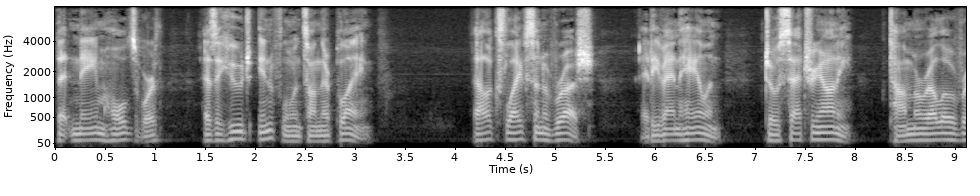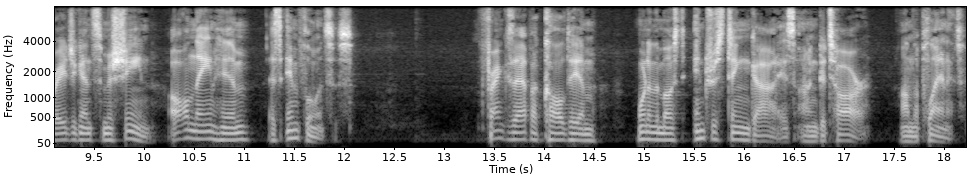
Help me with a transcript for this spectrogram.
that name Holdsworth as a huge influence on their playing. Alex Lifeson of Rush, Eddie Van Halen, Joe Satriani, Tom Morello of Rage Against the Machine all name him as influences. Frank Zappa called him one of the most interesting guys on guitar on the planet.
